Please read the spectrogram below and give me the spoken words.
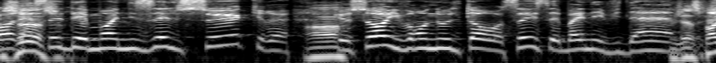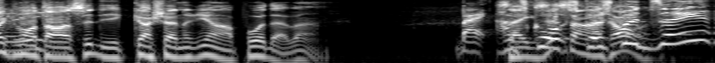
on va essayer de démoniser le sucre, Ah. que ça ils vont nous le tasser, c'est bien évident. J'espère qu'ils vont tasser des cochonneries en poudre avant. Ben, en Ça tout cas, ce que je peux te dire,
